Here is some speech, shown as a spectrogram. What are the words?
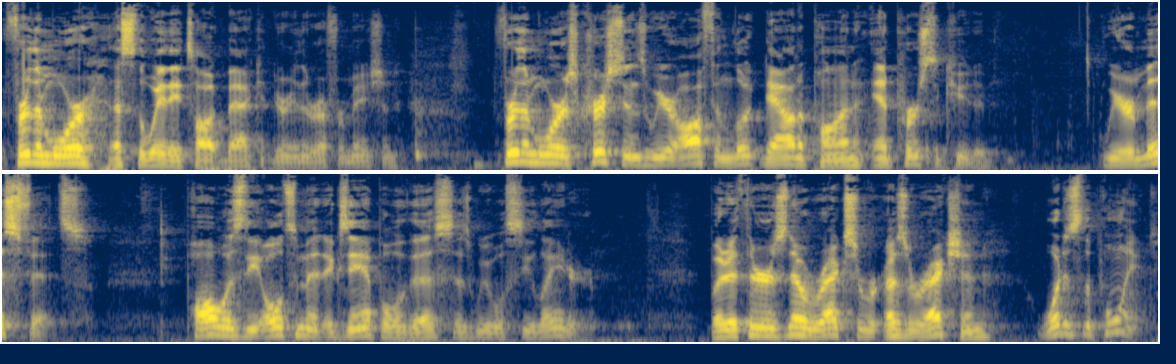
furthermore, that's the way they talked back during the Reformation. Furthermore, as Christians, we are often looked down upon and persecuted. We are misfits. Paul was the ultimate example of this, as we will see later. But if there is no resurrection, what is the point?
